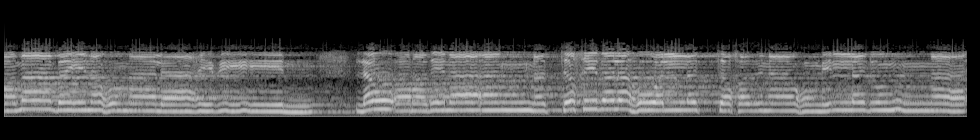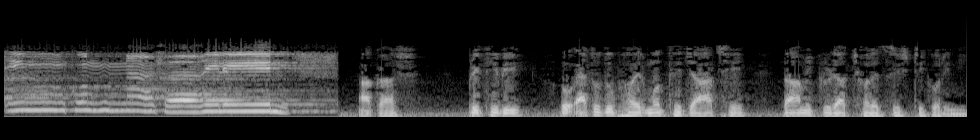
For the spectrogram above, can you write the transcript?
وما بينهما لاعبين لو أردنا أن نتخذ لهوا لاتخذناه من لدنا إن كنا فاعلين আকাশ পৃথিবী ও এতদু ভয়ের মধ্যে যা আছে তা আমি ক্রীড়াচ্ছলে সৃষ্টি করিনি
